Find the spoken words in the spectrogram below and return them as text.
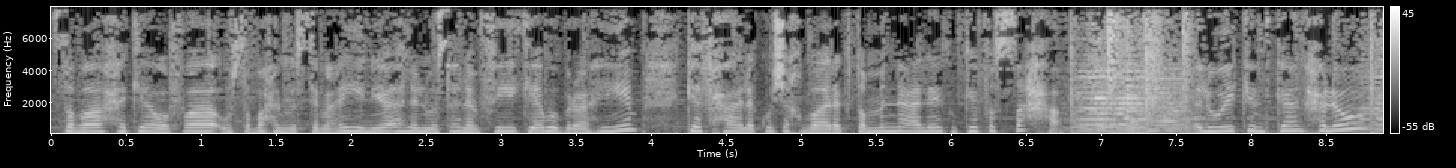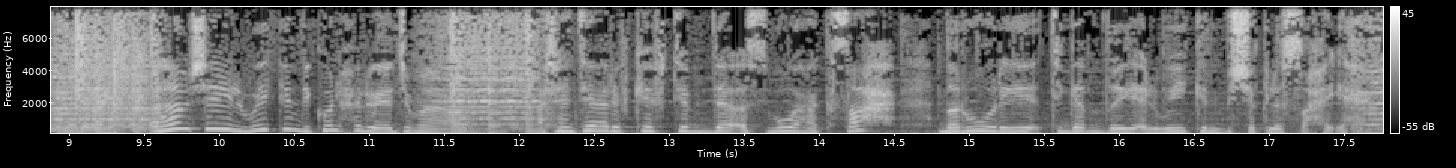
صباحك يا وفاء وصباح المستمعين. يا أهلا وسهلا فيك يا أبو إبراهيم. كيف حالك؟ وش أخبارك؟ طمنا عليك وكيف الصحة؟ ال weekend كان حلو؟ أهم شيء ال weekend يكون حلو يا جماعة. عشان تعرف كيف تبدأ أسبوعك صح ضروري تقضي ال weekend بالشكل الصحيح.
